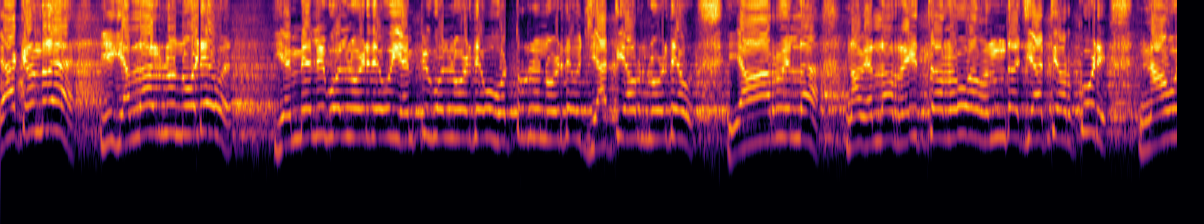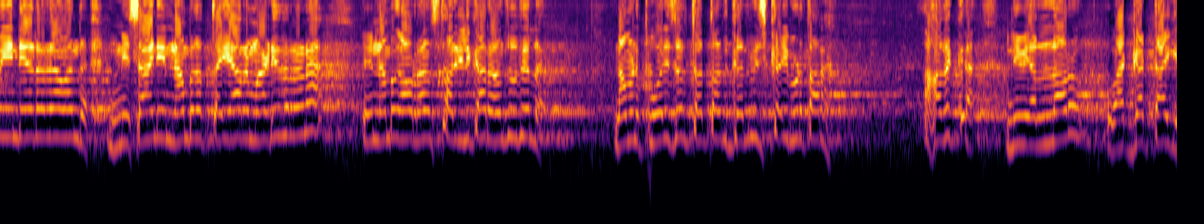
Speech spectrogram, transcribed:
ಯಾಕಂದ್ರೆ ಈಗ ಎಲ್ಲರನ್ನು ನೋಡ್ಯಾವ, ಎಂ ಎಲ್ ಎಗಳು ನೋಡಿದೆವು, ಎಂ ಪಿಗಳು ನೋಡಿದೆವು ಒಟ್ಟರು ನೋಡಿದೆವು, ಜಾತಿ ಅವ್ರನ್ನ ನೋಡಿದೆವು. ಯಾರೂ ಇಲ್ಲ. ನಾವೆಲ್ಲ ರೈತರು, ಒಂದ ಜಾತಿ ಅವ್ರು ಕೂಡಿ ನಾವು ಇನ್ನೇನಾರ ಒಂದು ನಿಶಾನಿ ನಮ್ದು ತಯಾರು ಮಾಡಿದ್ರನ, ನಮಗೆ ಅವ್ರು ಅನ್ಸ್ತಾರೆ, ಇಲ್ಲಿಕಾರ ಅನ್ಸೋದಿಲ್ಲ. ನಮ್ಮನ್ನು ಪೊಲೀಸರು ತಂದು ಗನ್ವಿಸಿ ಕೈ ಬಿಡ್ತಾರೆ. ಅದಕ್ಕೆ ನೀವೆಲ್ಲರೂ ಒಗ್ಗಟ್ಟಾಗಿ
